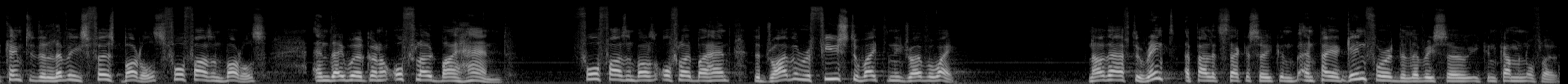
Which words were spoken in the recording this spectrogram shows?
came to deliver his first bottles, 4,000 bottles, and they were going to offload by hand. 4,000 bottles offload by hand. The driver refused to wait and he drove away. Now they have to rent a pallet stacker so he can, and pay again for a delivery so he can come and offload.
